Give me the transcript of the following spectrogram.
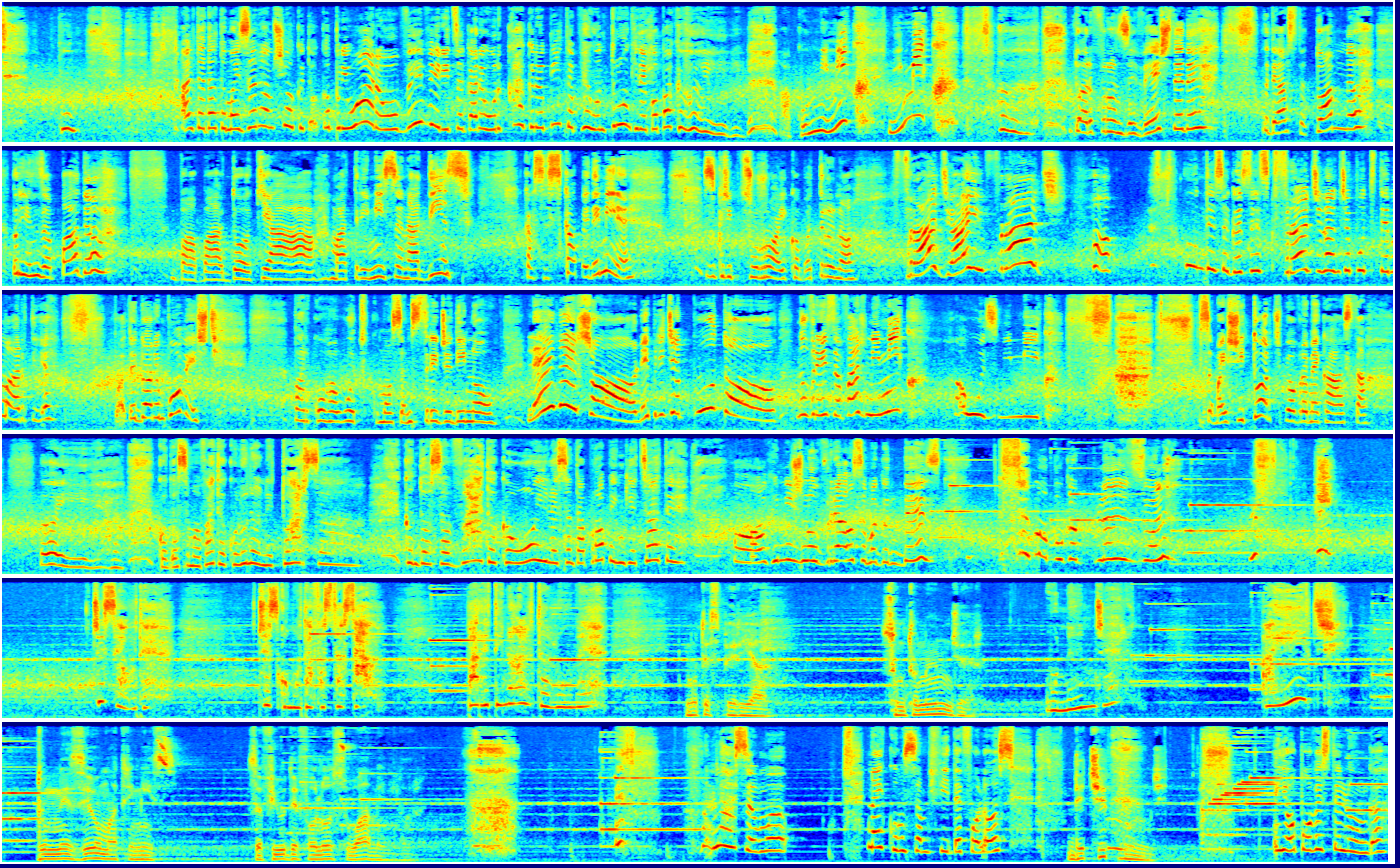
Altă dată mai zăream și eu câte o căprioară, o veveriță care urca grăbită pe un trunchi de copac. Ui, acum nimic, nimic. Doar frunze veștede de astă toamnă, prin zăpadă. Baba Dochia m-a trimis în adins ca să scape de mine. Zgripțuroaică bătrână. Fragi, ai fragi! Ha! Unde să găsesc fragi la început de martie? Poate doar în povești. Parcă o aud cum o să-mi strige din nou Leneșo, nepriceputo, nu vrei să faci nimic? Auzi nimic Să mai și torci pe o vreme ca asta Ăi, când o să mă vadă cu luna netoarsă Când o să vadă că oile sunt aproape înghețate Oh, nici nu vreau să mă gândesc Mă apucă plânsul Ce se aude? Ce scomot a fost asta? Pare din altă lume Nu te speria Sunt un înger Un înger? Aici? Dumnezeu m-a trimis Să fiu de folos oamenilor Lasă-mă N-ai cum să-mi fii de folos De ce plângi? E o poveste lungă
